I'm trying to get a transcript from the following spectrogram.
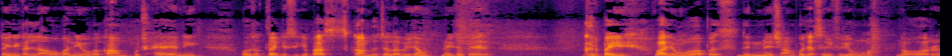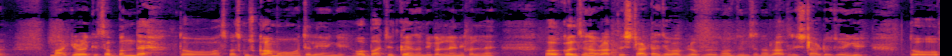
कहीं निकलना होगा, नहीं होगा, काम कुछ है या नहीं। हो सकता है किसी के पास काम से चला भी जाऊँ, नहीं तो फिर घर पर ही आ जाऊँगा वापस, दिन में शाम को जैसे भी फ्री होऊँगा और मार्केट वार्केट सब बंद है तो आसपास कुछ काम होगा, वहाँ चले जाएँगे और बातचीत करें तो निकलना है निकलना है। और कल से नवरात्रि स्टार्ट है, जब आप लोग देखो, दिन से नवरात्रि स्टार्ट हो जाएँगे तो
